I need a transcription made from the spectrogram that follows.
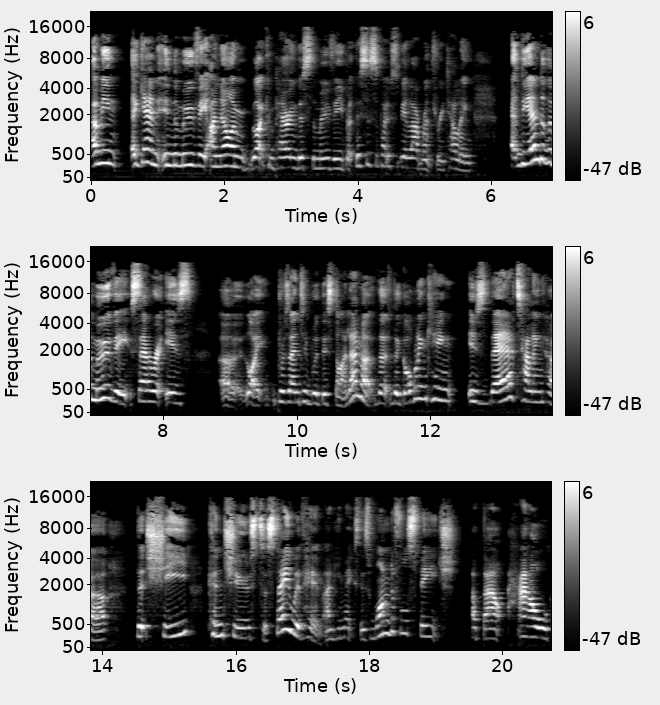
I mean, again, in the movie, I know I'm like comparing this to the movie, but this is supposed to be a labyrinth retelling. At the end of the movie, Sarah is uh, like presented with this dilemma that the Goblin King is there telling her that she can choose to stay with him, and he makes this wonderful speech about how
